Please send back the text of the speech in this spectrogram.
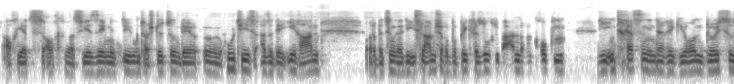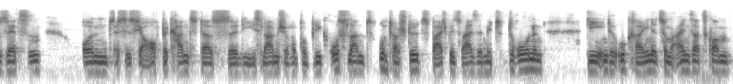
Auch jetzt, auch was wir sehen, die Unterstützung der äh, Houthis, also der Iran oder beziehungsweise die Islamische Republik versucht über andere Gruppen die Interessen in der Region durchzusetzen. Und es ist ja auch bekannt, dass äh, die Islamische Republik Russland unterstützt, beispielsweise mit Drohnen, die in der Ukraine zum Einsatz kommen.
